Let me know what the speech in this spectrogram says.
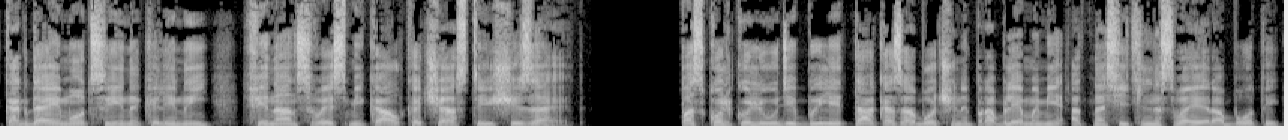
Когда эмоции накалены, финансовая смекалка часто исчезает. Поскольку люди были так озабочены проблемами относительно своей работы,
